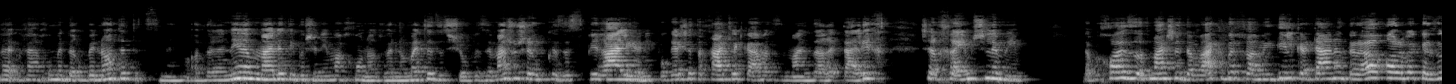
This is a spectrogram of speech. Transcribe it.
ואנחנו מדרבנות את עצמנו, אבל אני למדתי בשנים האחרונות, ואני לומדת את זה שוב, וזה משהו שהוא כזה ספירלי, אני פוגשת אחת לכמה זמן, זה הרי תהליך של חיים שלמים. אתה בכל זאת, מה שדבק בך מגיל קטן, אתה לא יכול בכזו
